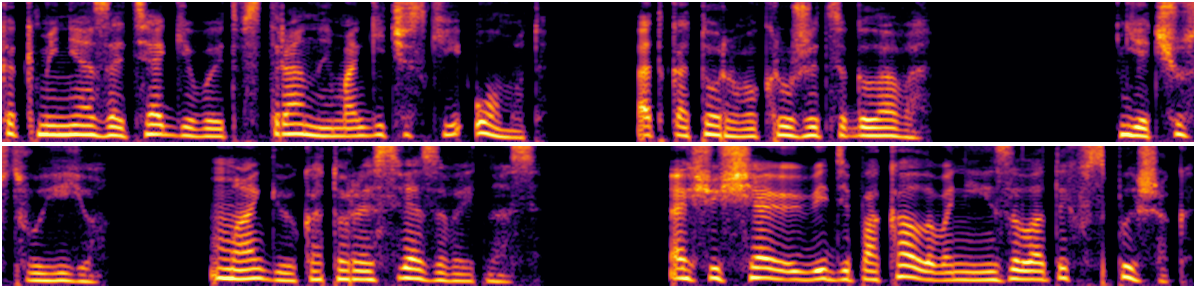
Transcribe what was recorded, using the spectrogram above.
как меня затягивает в странный магический омут, от которого кружится голова. Я чувствую ее, магию, которая связывает нас. Ощущаю в виде покалывания и золотых вспышек.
